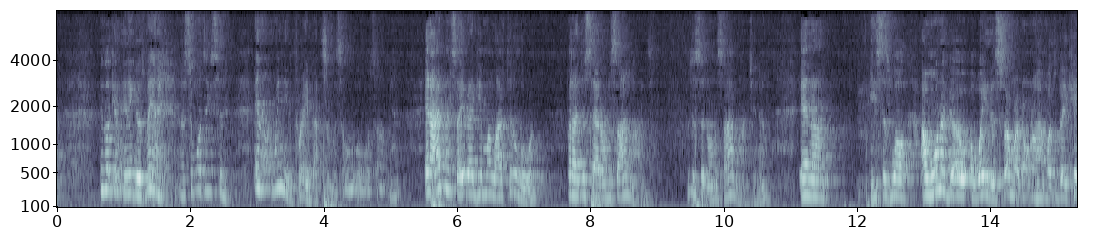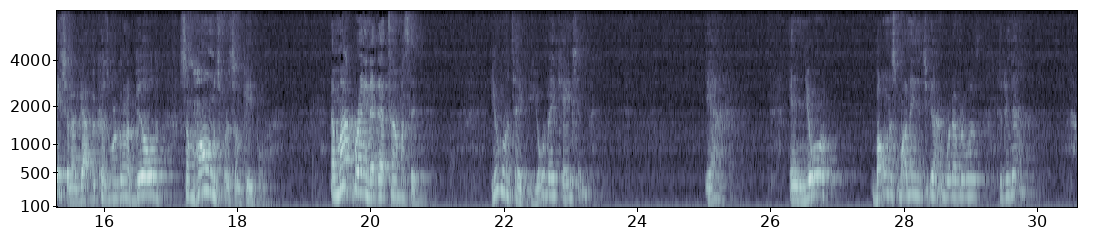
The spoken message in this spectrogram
He's looking and he goes, man. I said, what's he said? Man, we need to pray about something. I said, well, what's up, man? And I've been saved. I give my life to the Lord, but I just sat on the sidelines. I was just sitting on the sidelines, you know. And um, he says, Well, I want to go away this summer. I don't know how much vacation I got because we're going to build some homes for some people. Now, my brain at that time, I said, You're going to take your vacation? Yeah. And your bonus money that you got, whatever it was, to do that?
